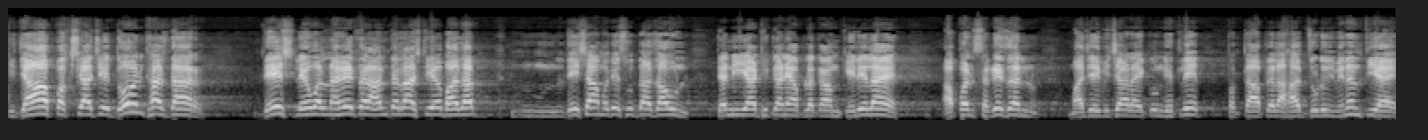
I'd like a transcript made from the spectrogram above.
की ज्या पक्षाचे दोन खासदार देश लेवल नव्हे तर आंतरराष्ट्रीय बाजार देशामध्ये सुद्धा जाऊन त्यांनी या ठिकाणी आपलं काम केलेलं आहे. आपण सगळेजण माझे विचार ऐकून घेतलेत. फक्त आपल्याला हात जोडून विनंती आहे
